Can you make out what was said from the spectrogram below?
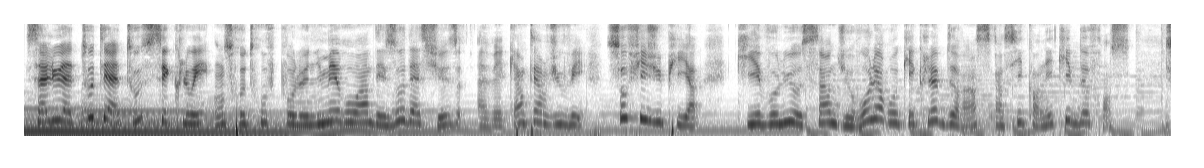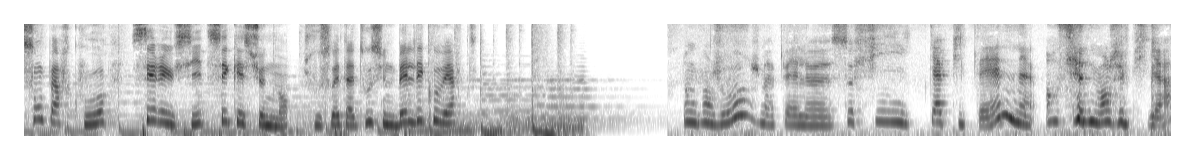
Salut à toutes et à tous, c'est Chloé. On se retrouve pour le numéro 1 des Audacieuses avec interviewé Sophie Jupilla qui évolue au sein du Roller Hockey Club de Reims ainsi qu'en équipe de France. Son parcours, ses réussites, ses questionnements. Je vous souhaite à tous une belle découverte. Donc bonjour, je m'appelle Sophie Capitaine, anciennement Jupilla,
